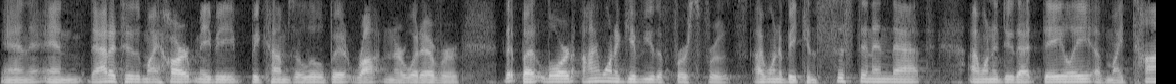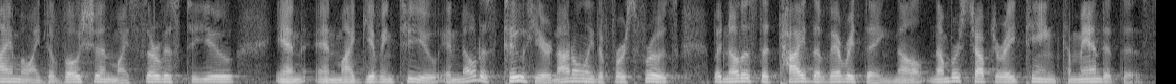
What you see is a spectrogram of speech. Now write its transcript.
and, and the attitude of my heart maybe becomes a little bit rotten or whatever. That, but Lord, I want to give you the first fruits. I want to be consistent in that. I want to do that daily of my time, my devotion, my service to you, and, and my giving to you. And notice, too, here, not only the first fruits, but notice the tithe of everything. Now, Numbers chapter 18 commanded this.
